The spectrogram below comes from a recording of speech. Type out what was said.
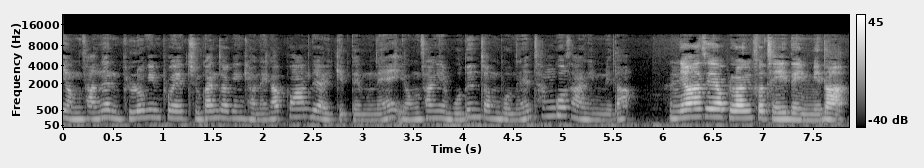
영상은 블로깅포의 주관적인 견해가 포함되어 있기 때문에 영상의 모든 정보는 참고사항입니다. 안녕하세요. 블로깅포 제이드입니다.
